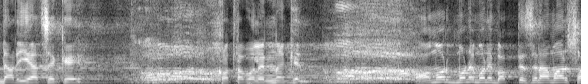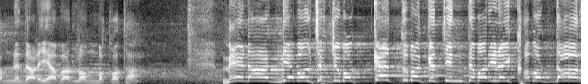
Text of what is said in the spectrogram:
দাঁড়িয়ে আছে কে? কথা বলেন না কেন? অমর মনে মনে ভাবতেছেন, আমার সামনে দাঁড়িয়ে আবার লম্বা কথা। মেয়ে ডাক দিয়ে বলছে, যুবক, কে তোমাকে চিনতে পারি নাই, খবরদার?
